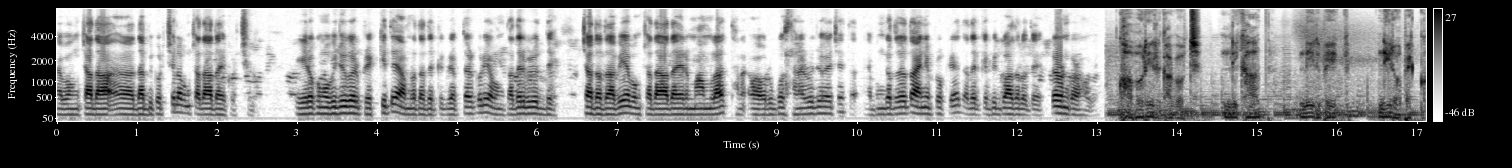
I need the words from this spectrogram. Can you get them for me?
এবং চাঁদা দাবি করছিল এবং চাঁদা আদায় করছিল। এইরকম অভিযোগের প্রেক্ষিতে আমরা তাদেরকে গ্রেপ্তার করি এবং তাদের বিরুদ্ধে চাঁদা দাবি এবং চাঁদা আদায়ের মামলা রূপগঞ্জ থানায় রুজু হয়েছে এবং যথাযথ আইনি প্রক্রিয়ায় তাদেরকে বিজ্ঞ আদালতে প্রেরণ করা হবে। খবরের কাগজ নিখাত নির্ভীক, নিরপেক্ষ।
